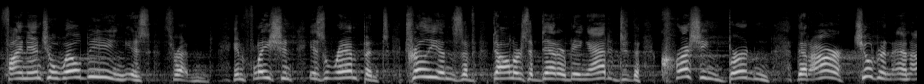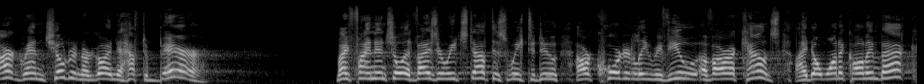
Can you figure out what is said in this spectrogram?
financial well being is threatened. Inflation is rampant. Trillions of dollars of debt are being added to the crushing burden that our children and our grandchildren are going to have to bear. My financial advisor reached out this week to do our quarterly review of our accounts. I don't want to call him back.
